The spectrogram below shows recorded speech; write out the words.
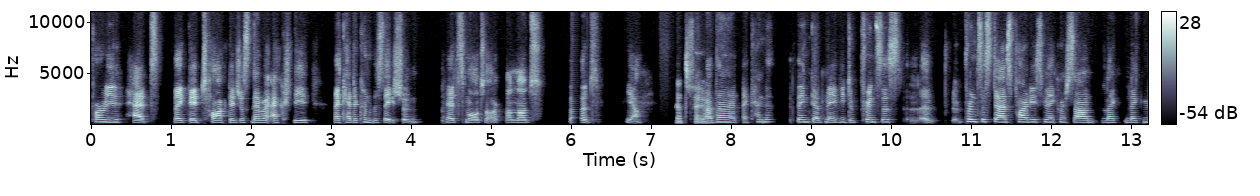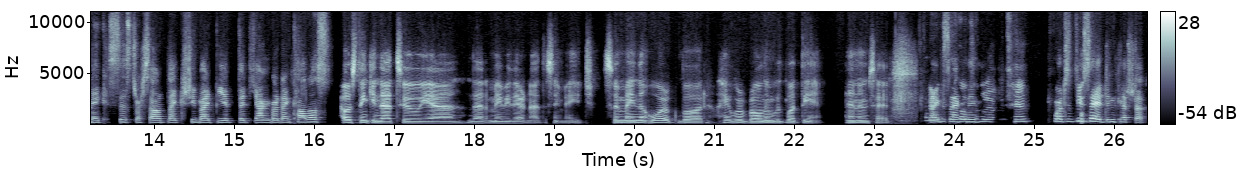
probably had like they talked they just never actually like had a conversation they had small talk but not but yeah That's and fair. other than I kind of think that maybe the princess uh, princess dance parties make her sound like like make his sister sound like she might be a bit younger than Carlos. I was thinking that too. Yeah, that maybe they're not the same age, so it may not work. But hey, we're rolling with what the NM said. How old is Carlos Exactly. 10? What did you say? I didn't catch that.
